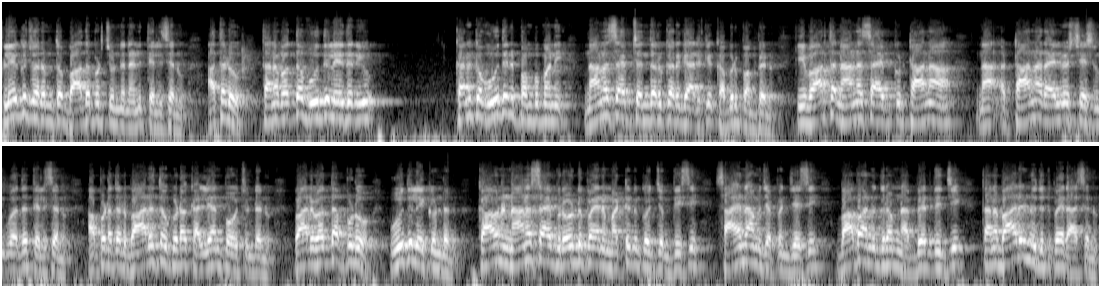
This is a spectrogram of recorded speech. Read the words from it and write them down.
ప్లేగు జ్వరంతో బాధపడుచుండనని తెలిసెను. అతడు తన వద్ద ఊది లేదని కనుక ఊదిని పంపమని నానాసాహెబ్ చంద్రకర్ గారికి కబురు పంపాను. ఈ వార్త నానాసాహెబ్కు టానా నా టానా రైల్వే స్టేషన్కు వద్ద తెలిసాను. అప్పుడు అతడు భార్యతో కూడా కళ్యాణ్ పోవచ్చుండెను. వారి వద్ద అప్పుడు ఊది లేకుండను. కావున నానాసాహెబ్ రోడ్డు పైన మట్టిని కొంచెం తీసి సాయనామ జపం చేసి బాబా అనుగ్రహం అభ్యర్థించి తన భార్య నుదుటిపై రాశాను.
